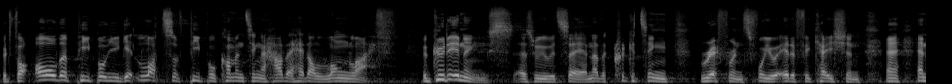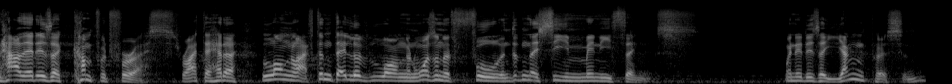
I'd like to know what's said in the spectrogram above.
But for older people, you get lots of people commenting on how they had a long life a good innings, as we would say, another cricketing reference for your edification, uh, and how that is a comfort for us, right? They had a long life. Didn't they live long and wasn't it full? And didn't they see many things? When it is a young person,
